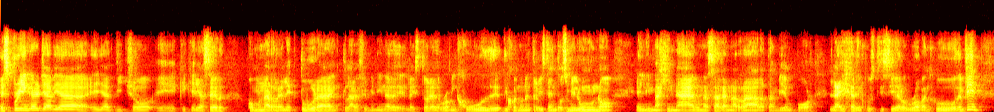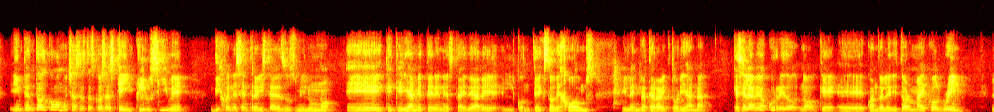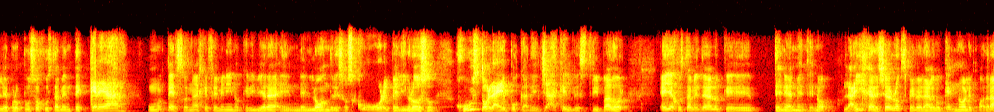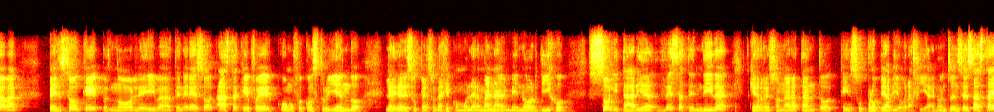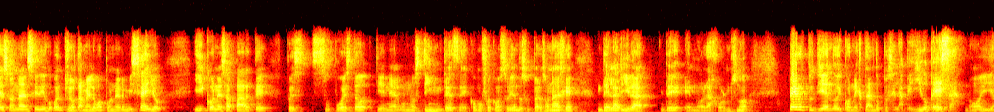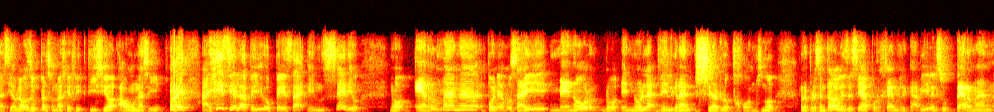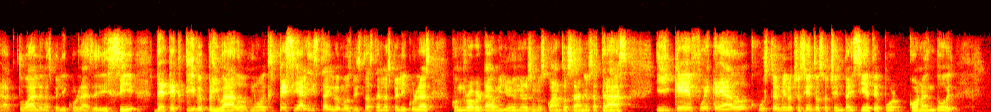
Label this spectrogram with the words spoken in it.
Springer ya había ella dicho eh, que quería hacer como una relectura en clave femenina de la historia de Robin Hood, dijo en una entrevista en 2001, el imaginar una saga narrada también por la hija del justiciero Robin Hood, en fin, intentó como muchas de estas cosas que inclusive dijo en esa entrevista de 2001 eh, que quería meter en esta idea del contexto de Holmes y la Inglaterra victoriana, que se le había ocurrido, ¿no? Que eh, cuando el editor Michael Green le propuso justamente crear un personaje femenino que viviera en, Londres oscuro y peligroso, justo la época de Jack el Destripador, ella justamente era lo que tenía en mente, ¿no? La hija de Sherlock, pero era algo que no le cuadraba, pensó que pues no le iba a tener eso, hasta que fue como fue construyendo la idea de su personaje como la hermana menor, dijo, solitaria, desatendida, que resonara tanto que en su propia biografía, ¿no? Entonces hasta eso Nancy dijo, bueno, pues yo también le voy a poner mi sello, y con esa parte pues supuesto tiene algunos tintes de cómo fue construyendo su personaje de la vida de Enola Holmes, ¿no? Pero pues yendo y conectando, pues el apellido pesa, ¿no? Y así hablamos de un personaje ficticio, aún así, ahí sí el apellido pesa, en serio. ¿no? Hermana, ponemos ahí menor, ¿no? Enola del gran Sherlock Holmes, ¿no? Representado, les decía, por Henry Cavill, el Superman actual de las películas de DC, detective privado, ¿no? Especialista, y lo hemos visto hasta en las películas con Robert Downey Jr. unos cuantos años atrás, y que fue creado justo en 1887 por Conan Doyle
